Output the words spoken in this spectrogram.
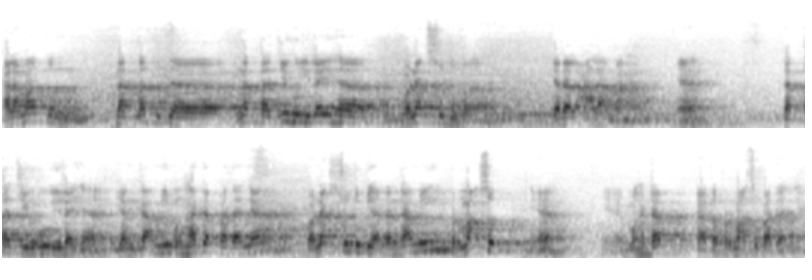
alamatun nat nat natajihu ilaiha wa naqsuduha. Adalah alamah, ya. Natajihu ilaiha yang kami menghadap padanya wa naqsudu dan kami bermaksud ya, ya menghadap atau bermaksud padanya.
